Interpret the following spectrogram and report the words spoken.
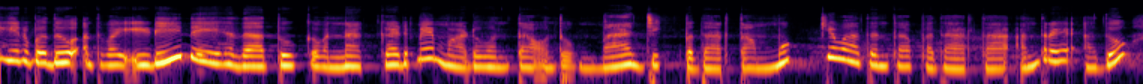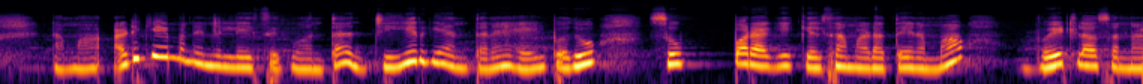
ಆಗಿರ್ಬೋದು ಅಥವಾ ಇಡೀ ದೇಹದ ತೂಕವನ್ನು ಕಡಿಮೆ ಮಾಡುವಂಥ ಒಂದು ಮ್ಯಾಜಿಕ್ ಪದಾರ್ಥ ಮುಖ್ಯವಾದಂಥ ಪದಾರ್ಥ ಅಂದರೆ ಅದು ನಮ್ಮ ಅಡುಗೆ ಮನೆಯಲ್ಲಿ ಸಿಗುವಂಥ ಜೀರಿಗೆ ಅಂತಲೇ ಹೇಳ್ಬೋದು. ಸೂಪರಾಗಿ ಕೆಲಸ ಮಾಡುತ್ತೆ ನಮ್ಮ ವೆಯ್ಟ್ ಲಾಸನ್ನು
